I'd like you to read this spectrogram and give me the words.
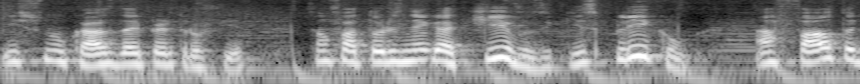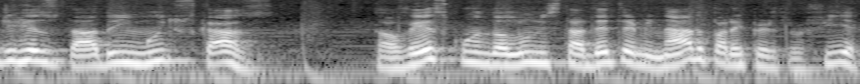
isso no caso da hipertrofia. São fatores negativos e que explicam a falta de resultado em muitos casos. Talvez quando o aluno está determinado para a hipertrofia,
